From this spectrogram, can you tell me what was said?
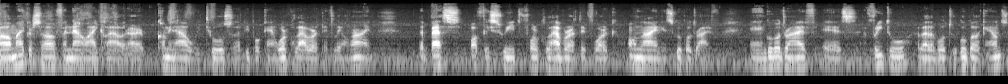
While Microsoft and now iCloud are coming out with tools so that people can work collaboratively online, the best office suite for collaborative work online is Google Drive. And Google Drive is a free tool available to Google accounts,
